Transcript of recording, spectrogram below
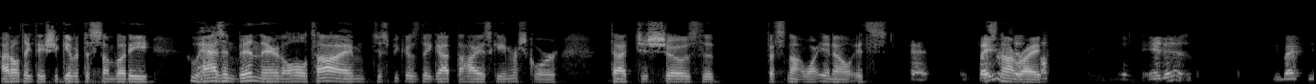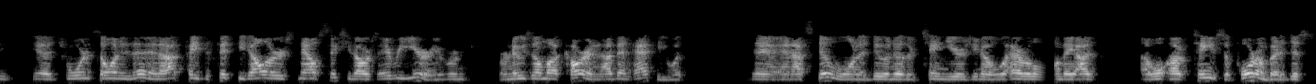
I don't think they should give it to somebody who hasn't been there the whole time just because they got the highest gamer score. That just shows that that's not why you know it's It's not right. It, is. You basically, yeah, it's rewarding someone who's in, and then and I paid the fifty dollars, now sixty dollars every year. It re- renews on my card, and I've been happy with. And I still want to do another ten years. You know, however long they, I, I will, I'll continue to support them, but it just,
